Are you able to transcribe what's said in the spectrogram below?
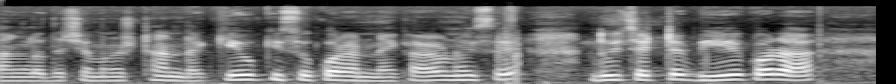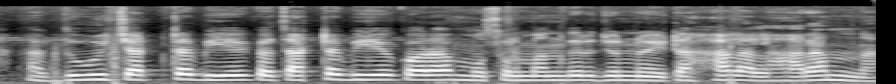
বাংলাদেশের মানুষ ঠান্ডা। কেউ কিছু করার নাই, কারণ হয়েছে দুই চারটা বিয়ে করা, আর দুই চারটা বিয়ে চারটা বিয়ে করা মুসলমানদের জন্য এটা হালাল, হারাম না।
